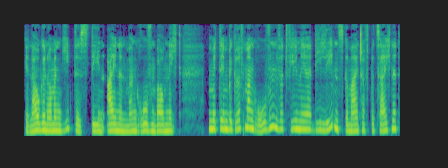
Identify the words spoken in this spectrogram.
Genau genommen gibt es den einen Mangrovenbaum nicht, mit dem Begriff Mangroven wird vielmehr die Lebensgemeinschaft bezeichnet,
